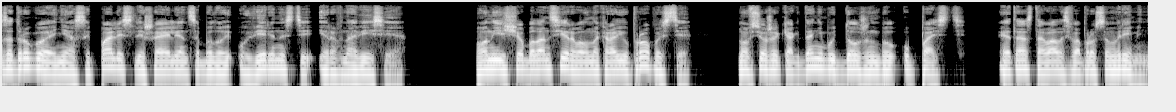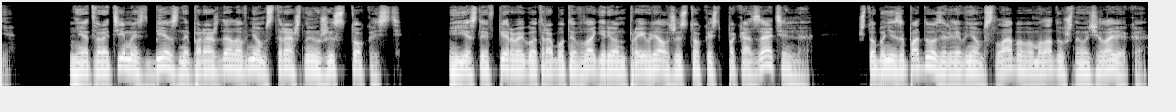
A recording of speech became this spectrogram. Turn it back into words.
за другой они осыпались, лишая Ленца былой уверенности и равновесия. Он еще балансировал на краю пропасти, но все же когда-нибудь должен был упасть. Это оставалось вопросом времени. Неотвратимость бездны порождала в нем страшную жестокость. И если в первый год работы в лагере он проявлял жестокость показательно — чтобы не заподозрили в нем слабого малодушного человека,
